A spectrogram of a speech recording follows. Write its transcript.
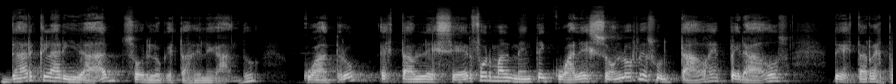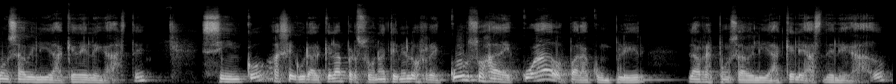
dar claridad sobre lo que estás delegando. Cuatro, establecer formalmente cuáles son los resultados esperados de esta responsabilidad que delegaste. Cinco, asegurar que la persona tiene los recursos adecuados para cumplir la responsabilidad que le has delegado.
